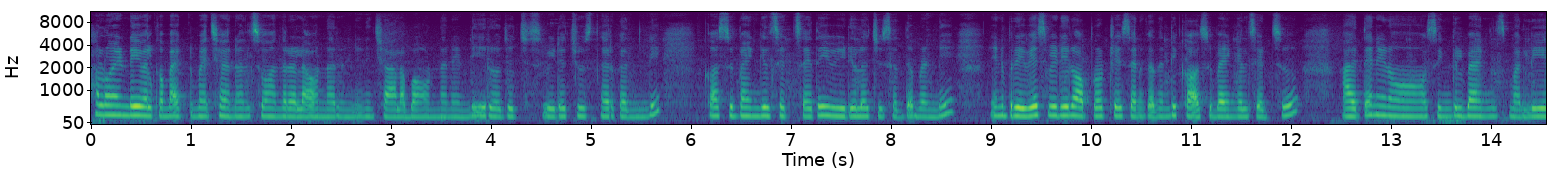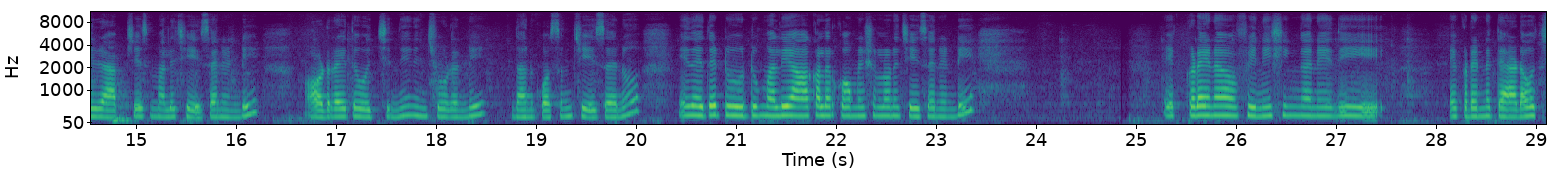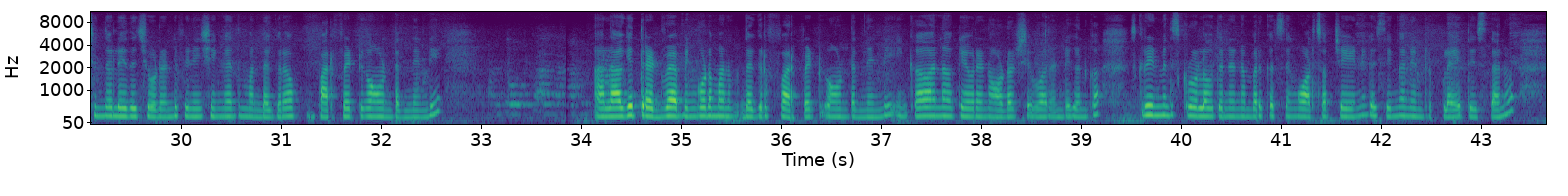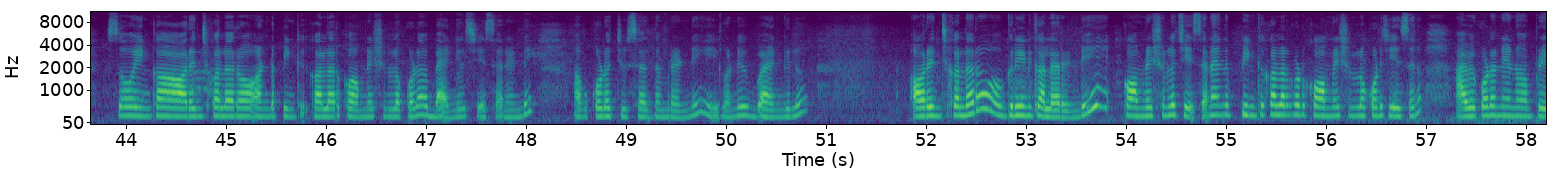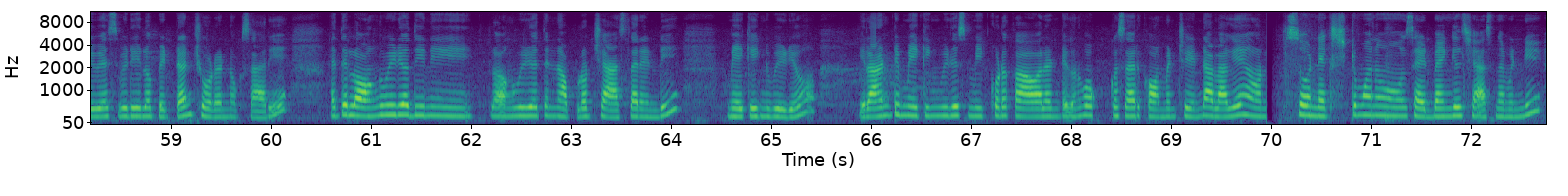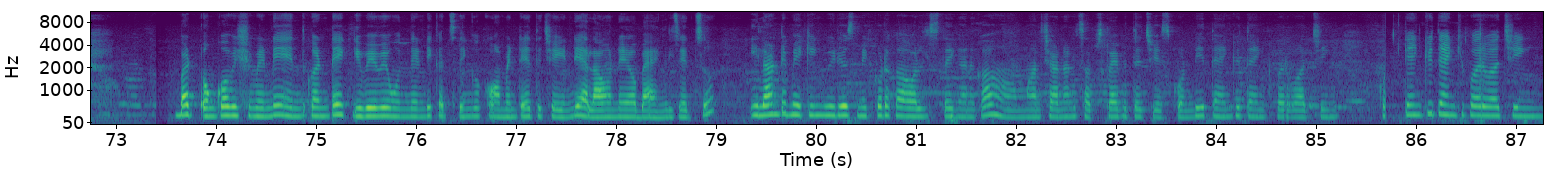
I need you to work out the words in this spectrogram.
Hello అండి welcome back to my channel. So అందరు ఎలా ఉన్నారండి? నేను చాలా బాగున్నానండి. ఈరోజు వచ్చేసి వీడియో చూస్తున్నారు కదండి. కాసు బ్యాంగిల్ సెట్స్ అయితే ఈ వీడియోలో చూసేద్దామండి నేను ప్రీవియస్ వీడియోలో అప్లోడ్ చేశాను కదండి కాసు బ్యాంగిల్ సెట్స్. అయితే నేను సింగిల్ బ్యాంగిల్స్ మళ్ళీ ర్యాప్ చేసి మళ్ళీ చేశానండి. ఆర్డర్ అయితే వచ్చింది. నేను చూడండి దానికోసం చేశాను. ఇదైతే టూ టూ మళ్ళీ ఆ కలర్ కాంబినేషన్లోనే చేశానండి. ఎక్కడైనా ఫినిషింగ్ అనేది ఎక్కడైనా తేడా వచ్చిందో లేదో చూడండి. ఫినిషింగ్ అయితే మన దగ్గర పర్ఫెక్ట్గా ఉంటుందండి. అలాగే థ్రెడ్ వ్యాపింగ్ కూడా మన దగ్గర పర్ఫెక్ట్గా ఉంటుందండి. ఇంకా నాకు ఎవరైనా ఆర్డర్స్ ఇవ్వాలంటే కనుక స్క్రీన్ మీద స్క్రోల్ అవుతున్న నెంబర్ ఖచ్చితంగా వాట్సాప్ చేయండి. ఖచ్చితంగా నేను రిప్లై అయితే ఇస్తాను. సో ఇంకా orange colour and pink colour కాంబినేషన్లో కూడా బ్యాంగిల్స్ చేశానండి. అవి కూడా చూసేద్దాం రండి. ఇదిగోండి bangle orange colour green colour అండి. కాంబినేషన్లో చేశాను. అండ్ పింక్ కలర్ కూడా కాంబినేషన్లో కూడా చేశాను. అవి కూడా నేను ప్రీవియస్ వీడియోలో పెట్టాను. చూడండి ఒకసారి. అయితే లాంగ్ వీడియో దీని లాంగ్ వీడియో అయితే నేను అప్లోడ్ చేస్తానండి. మేకింగ్ వీడియో ఇలాంటి మేకింగ్ వీడియోస్ మీకు కూడా కావాలంటే కనుక ఒక్కసారి కామెంట్ చేయండి. అలాగే సో నెక్స్ట్ మనం సైడ్ బ్యాంగిల్స్ చేస్తున్నామండి. బట్ ఇంకో విషయం అండి. ఎందుకంటే ఇవేవే ఉందండి? ఖచ్చితంగా కామెంట్ అయితే చేయండి. ఎలా ఉన్నాయో బ్యాంగిల్ సెట్స్ ఇలాంటి మేకింగ్ వీడియోస్ మీకు కూడా కావాల్సితే కనుక మన ఛానల్ సబ్స్క్రైబ్ అయితే చేసుకోండి. Thank you thank you for watching thank you thank you for watching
